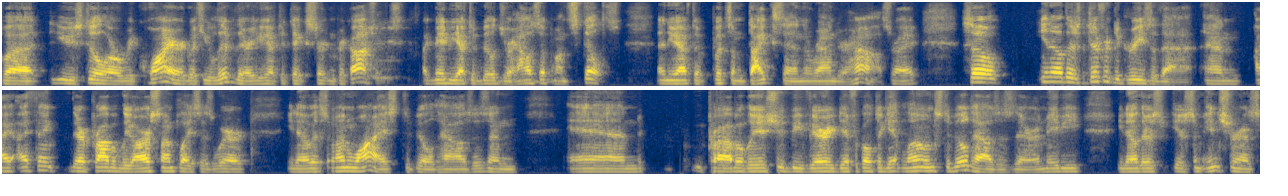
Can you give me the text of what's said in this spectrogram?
but you still are required if you live there, you have to take certain precautions. Like maybe you have to build your house up on stilts and you have to put some dikes in around your house, right? So, you know, there's different degrees of that. And I, I think there probably are some places where, you know, it's unwise to build houses and and probably it should be very difficult to get loans to build houses there. And maybe you know there's there's some insurance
